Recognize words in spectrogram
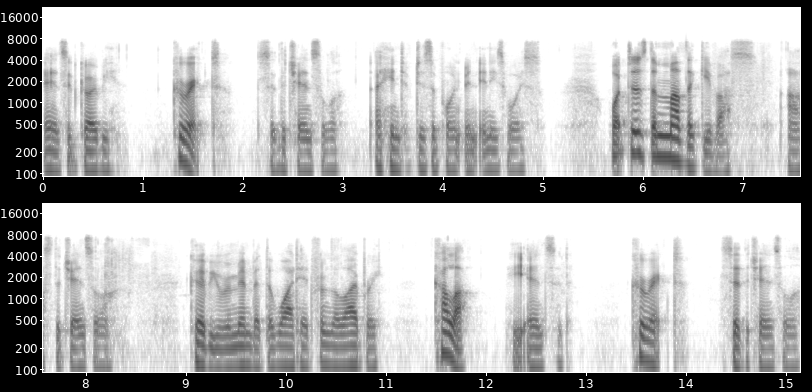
answered Koby. Correct, said the Chancellor, a hint of disappointment in his voice. What does the mother give us? asked the Chancellor. Koby remembered the whitehead from the library. Colour, he answered. Correct, said the Chancellor.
